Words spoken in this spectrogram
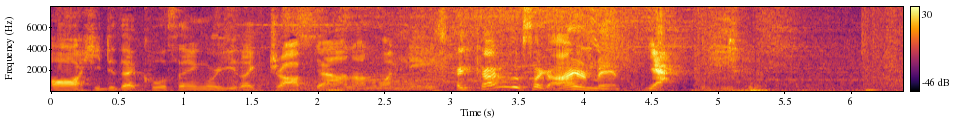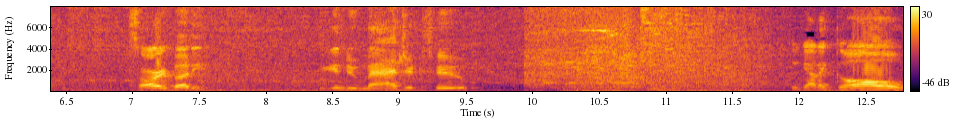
Oh, he did that cool thing where you like drop down on one knee. He kind of looks like Iron Man. Yeah. Sorry, buddy. You can do magic too. We gotta go.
